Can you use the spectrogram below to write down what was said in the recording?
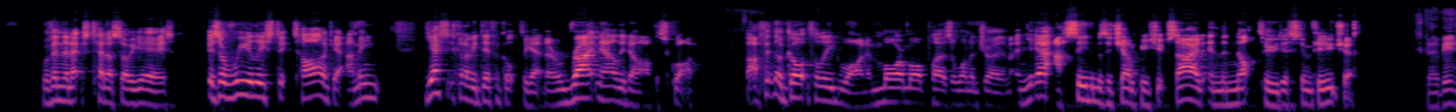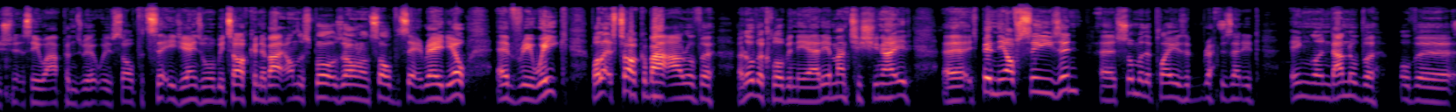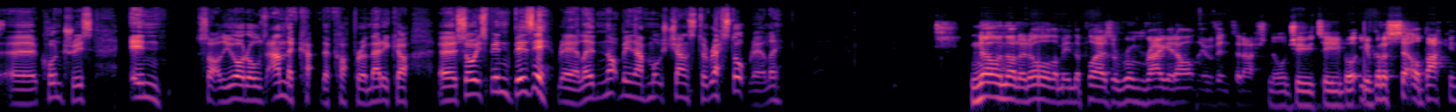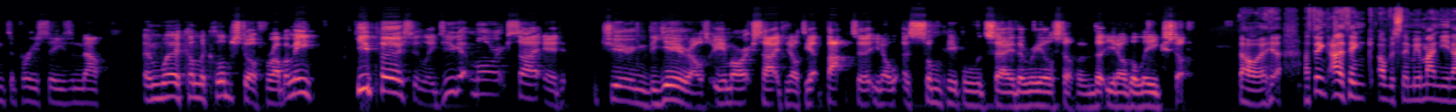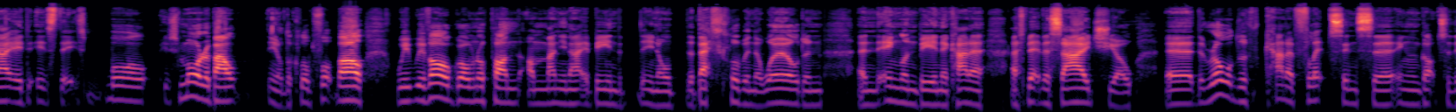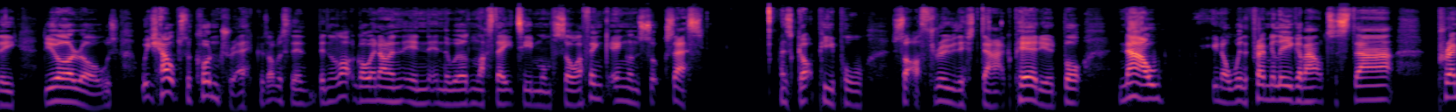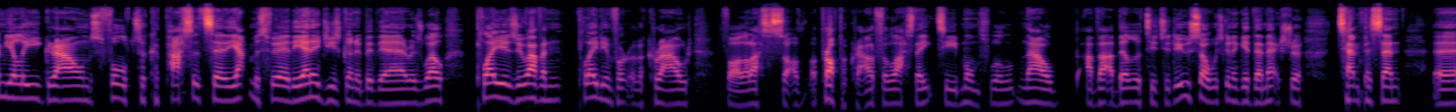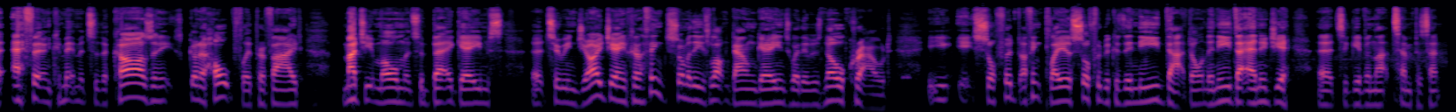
within the next 10 or so years is a realistic target. I mean, yes, it's going to be difficult to get there. And right now they don't have the squad. But I think they'll go up to League One and more and more players will want to join them. And yeah, I see them as a championship side in the not too distant future going to be interesting to see what happens with, with Salford City, James, and we'll be talking about it on the Sports Zone on Salford City Radio every week. But let's talk about our other another club in the area, Manchester United. Uh, it's been the off season. Uh, some of the players have represented England and other other uh, countries in sort of the Euros and the the Copa America. Uh, so it's been busy, really. Not been had much chance to rest up, really. No, not at all. I mean, the players are run ragged, aren't they, with international duty? But you've got to settle back into pre-season now and work on the club stuff, Rob. I mean, you personally, do you get more excited during the Euros? Are you more excited, you know, to get back to, you know, as some people would say, the real stuff of the, you know, the league stuff? Oh, I think I think obviously with Man United, it's it's more it's more about you know the club football. We we've all grown up on, on Man United being the you know the best club in the world and, and England being a kind of a bit of a sideshow. Uh, the roles have kind of flipped since uh, England got to the, the Euros, which helps the country because obviously there's been a lot going on in, in, in the world in the last 18 months. So I think England's success has got people sort of through this dark period. But now you know, with the Premier League about to start, Premier League grounds full to capacity. The atmosphere, the energy is going to be there as well. Players who haven't played in front of a crowd for the last sort of a proper crowd for the last 18 months will now have that ability to do so. It's going to give them extra 10% uh, effort and commitment to the cause, and it's going to hopefully provide magic moments and better games uh, to enjoy, James. Because I think some of these lockdown games where there was no crowd, it, it, suffered. I think players suffered because they need that, don't they? Need that energy uh, to give them that 10%.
